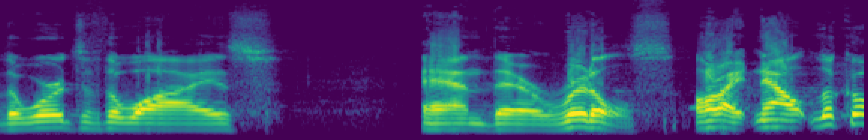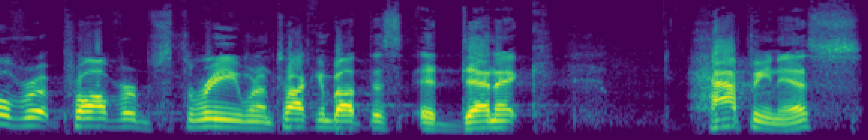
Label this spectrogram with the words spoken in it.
the words of the wise and their riddles. All right, now look over at Proverbs 3 when I'm talking about this Edenic happiness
